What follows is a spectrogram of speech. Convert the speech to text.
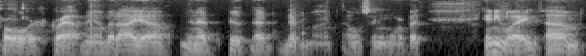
bull crap, man. But I, uh, and that, that, never mind. I won't say anymore. But anyway, um,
